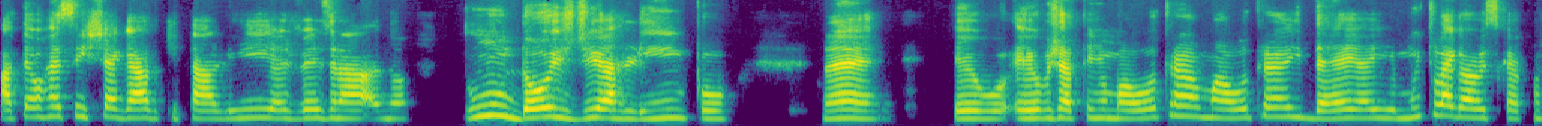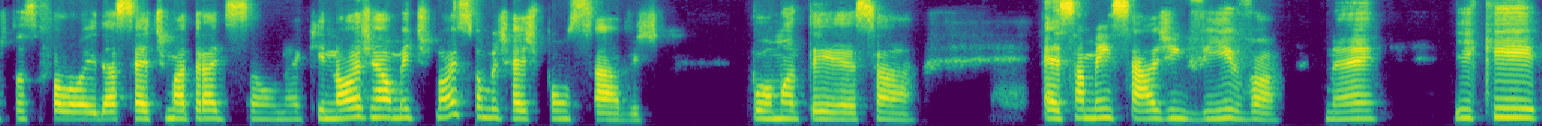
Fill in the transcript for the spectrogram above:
até o recém-chegado que está ali, às vezes na, no, um, dois dias limpo, né? Eu, eu já tenho uma outra, uma outra ideia e muito legal isso que a Constância falou aí da sétima tradição, né? Que nós realmente nós somos responsáveis por manter essa essa mensagem viva, né? E que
